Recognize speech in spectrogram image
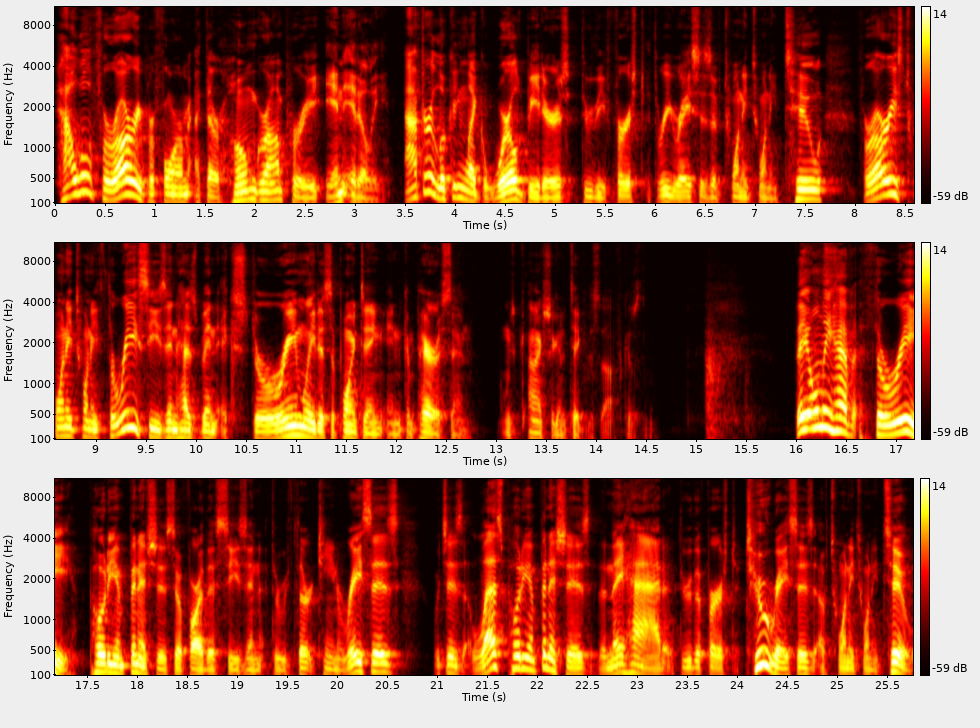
How will Ferrari perform at their home Grand Prix in Italy? After looking like world beaters through the first three races of 2022, Ferrari's 2023 season has been extremely disappointing in comparison. I'm actually going to take this off because they only have three podium finishes so far this season through 13 races, which is less podium finishes than they had through the first two races of 2022.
